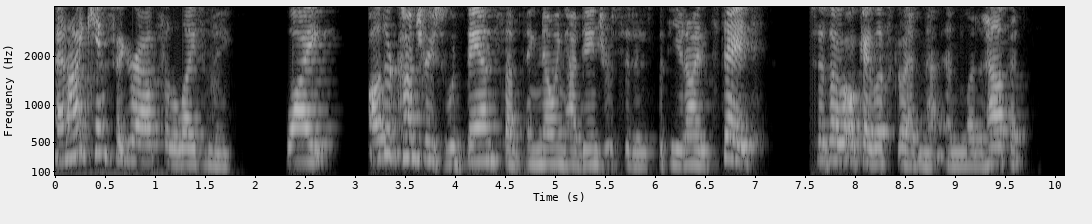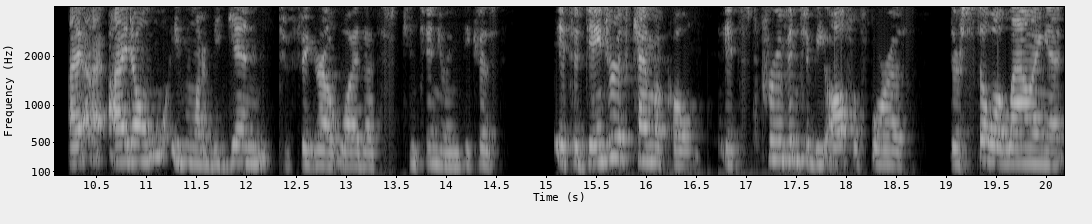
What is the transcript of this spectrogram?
And I can't figure out for the life of me why other countries would ban something knowing how dangerous it is, but the United States says, oh, okay, let's go ahead and, and let it happen. I, I, I don't even want to begin to figure out why that's continuing because It's a dangerous chemical. It's proven to be awful for us. They're still allowing it.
